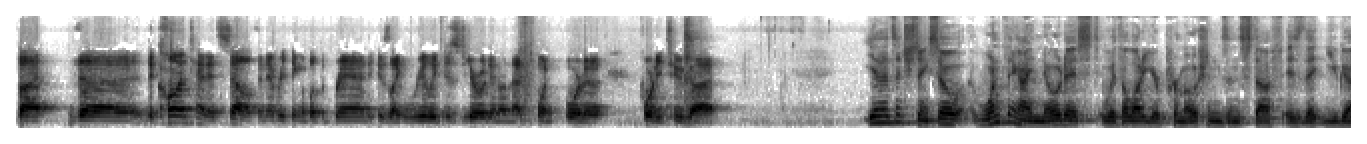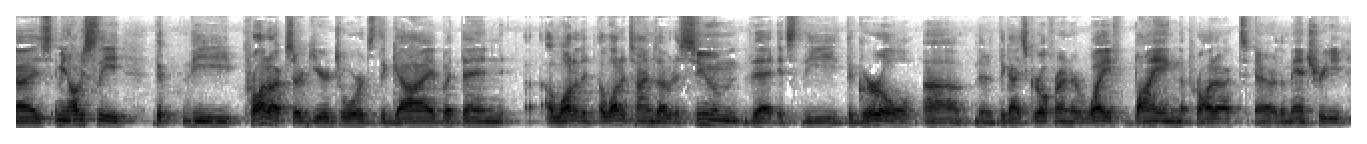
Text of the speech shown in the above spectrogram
But the the content itself and everything about the brand is like really just zeroed in on that 24 to 42 guy. Yeah, that's interesting. So, one thing I noticed with a lot of your promotions and stuff is that you guys, I mean, obviously the the products are geared towards the guy, but then a lot of the a lot of times I would assume that it's the the girl, uh, the, the guy's girlfriend or wife buying the product or the mantry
